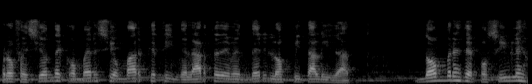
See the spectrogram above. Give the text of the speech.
profesión de comercio, marketing, el arte de vender y la hospitalidad. Nombres de posibles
